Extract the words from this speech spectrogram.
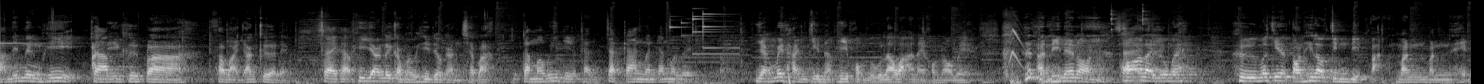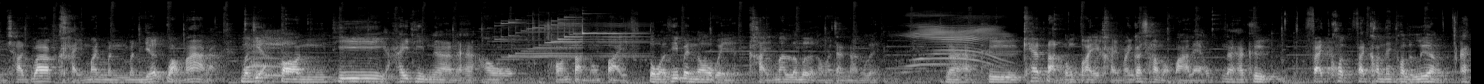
ามนิดนึงพี่ครัอันบ นี้คือปลาสบายย่างเกลือเนี่ย ใช่ครับพี่ย่างด้วยกรรมวิธีเดียวกันใช่ปะกรรมวิธีเดียวกันจัดการเหมือนกันหมดเลย ยังไม่ทันกินอะพี่ผมรู้แล้วว่าอันไหนของนอร์เวย์ อันนี้แน่นอนใช่เพราะอะไรรู้ไหม คือเมื่อกี้ตอนที่เรากินดิบอะ มันมันเห็นชัดว่าไขมันมันมันเยอะกว่ามากอะ เมื่อกี้ตอนที่ให้ทีมงานนะฮะเอาช้อนตัดลงไป ตัวที่เป็นนอร์เวย์ไขมันระเบิดออกมาจากหนังเลย นะฮะคือแค่ตัดลงไปไขมันก็ชำออกมาแล้วนะฮะคือแฟตแฟตคอนเทนต์คนละเรื่องอะ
